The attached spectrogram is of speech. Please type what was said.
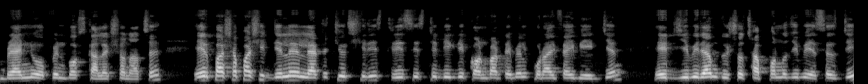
brand new open box collection আছে। এর পাশাপাশি ডেলের Latitude series three sixty degree convertible core i five eight gen eight GB RAM দুইশো ছাপ্পান্ন জিবি এসএসডি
